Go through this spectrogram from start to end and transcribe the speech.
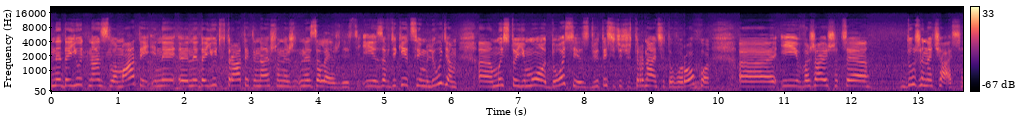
не дають нас зламати і не, е, не дають втратити нашу незалежність. І завдяки цим людям е, ми стоїмо досі з 2014 року. І вважаю, що це дуже на часі.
